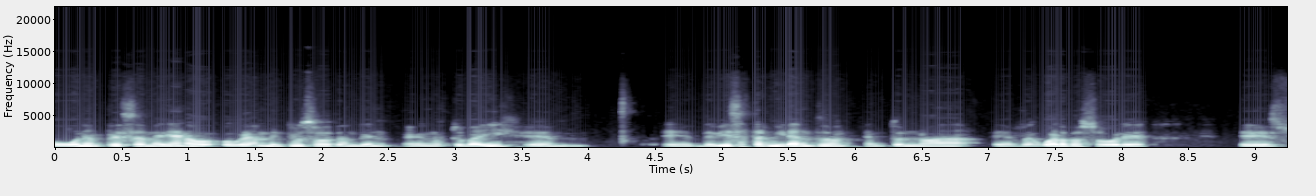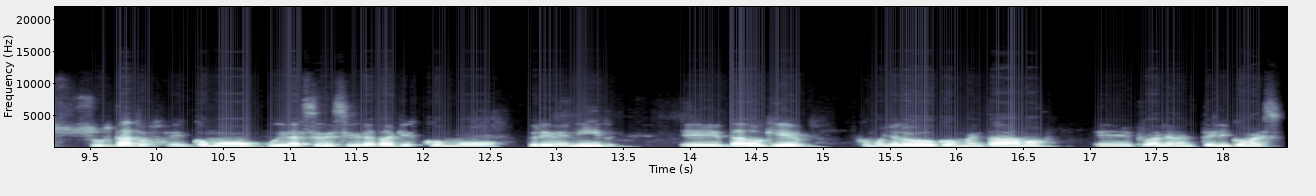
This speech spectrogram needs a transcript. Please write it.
o una empresa mediana o, grande, incluso también en nuestro país, em, eh, debiese estar mirando en torno a eh, resguardos sobre eh, sus datos, eh, cómo cuidarse de ciberataques, cómo prevenir, dado que, como ya lo comentábamos, probablemente el e-commerce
